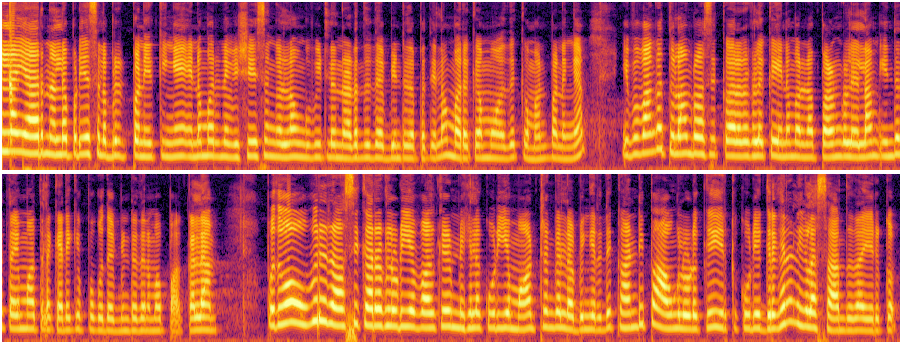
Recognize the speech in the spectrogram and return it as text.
எல்லாம் யார் நல்லபடியாக செலிப்ரேட் பண்ணியிருக்கீங்க என்ன மாதிரியான விசேஷங்கள்லாம் உங்கள் வீட்டில் நடந்தது அப்படின்றத பற்றிலாம் மறக்காம வந்து கமெண்ட் பண்ணுங்கள் இப்போ வாங்க துலாம் ராசிக்காரர்களுக்கு என்ன மாதிரியான பலன்கள் எல்லாம் இந்த தை மாதத்தில் கிடைக்க போகுது அப்படின்றத நம்ம பார்க்கலாம். பொதுவாக ஒவ்வொரு ராசிக்காரர்களுடைய வாழ்க்கையிலும் நிகழக்கூடிய மாற்றங்கள் அப்படிங்கிறது கண்டிப்பாக அவங்களோடக்கு இருக்கக்கூடிய கிரகநிலைகளை சார்ந்ததாக இருக்கும்.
